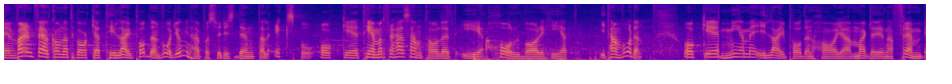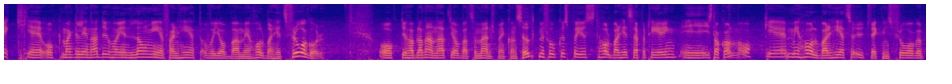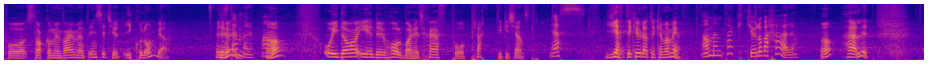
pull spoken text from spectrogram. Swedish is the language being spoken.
Eh, varmt välkomna tillbaka till livepodden Vårddjungeln här på Swedish Dental Expo. Och eh, temat för det här samtalet är hållbarhet i tandvården. Och eh, med mig i livepodden har jag Magdalena Frembäck. Eh, och Magdalena, du har ju en lång erfarenhet av att jobba med hållbarhetsfrågor. Och du har bland annat jobbat som managementkonsult med fokus på just hållbarhetsrapportering i, i Stockholm och eh, med hållbarhets och utvecklingsfrågor på Stockholm Environment Institute i Colombia. Eller det hur? stämmer. Ja. Ja. Och idag är du hållbarhetschef på Praktikertjänst. Yes. Jättekul att du kan vara med. ja, men tack. Kul att vara här. Ja, härligt.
